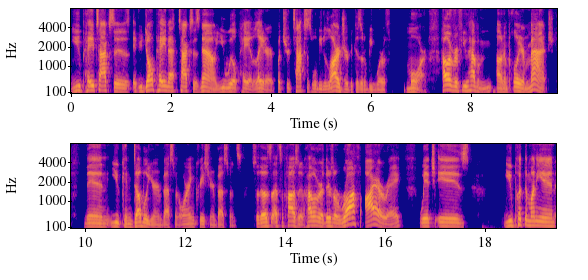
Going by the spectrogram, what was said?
you pay taxes. If you don't pay taxes now, you will pay it later, but your taxes will be larger because it'll be worth more. However, if you have a, an employer match, then you can double your investment or increase your investments. So those that's a positive. However, there's a Roth IRA, which is you put the money in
